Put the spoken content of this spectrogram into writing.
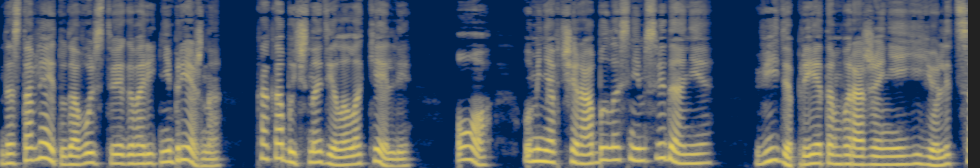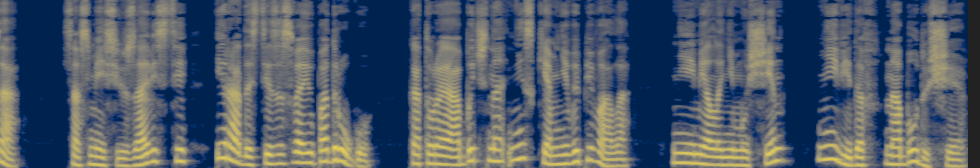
доставляет удовольствие говорить небрежно, как обычно делала Келли. «О, у меня вчера было с ним свидание», видя при этом выражение ее лица, со смесью зависти и радости за свою подругу, которая обычно ни с кем не выпивала, не имела ни мужчин, ни видов на будущее.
